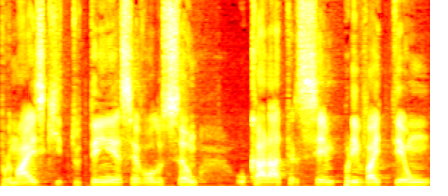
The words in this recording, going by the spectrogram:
por mais que tu tenha essa evolução, o caráter sempre vai ter um-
